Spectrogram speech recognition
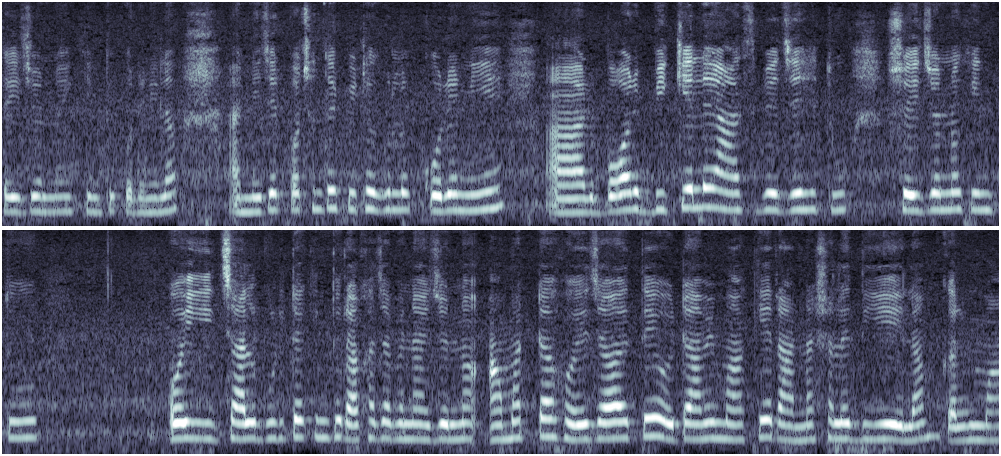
সেই জন্যই কিন্তু করে নিলাম। আর নিজের পছন্দের পিঠেগুলো করে নিয়ে, আর বর বিকেলে আসবে যেহেতু, সেই জন্য কিন্তু ওই চাল গুঁড়িটা কিন্তু রাখা যাবে না এই জন্য আমারটা হয়ে যাওয়াতে ওইটা আমি মাকে রান্নাশালে দিয়ে এলাম। কারণ মা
